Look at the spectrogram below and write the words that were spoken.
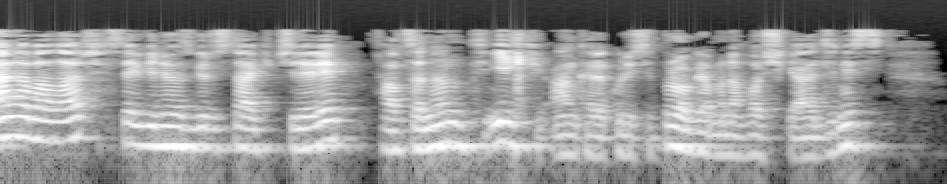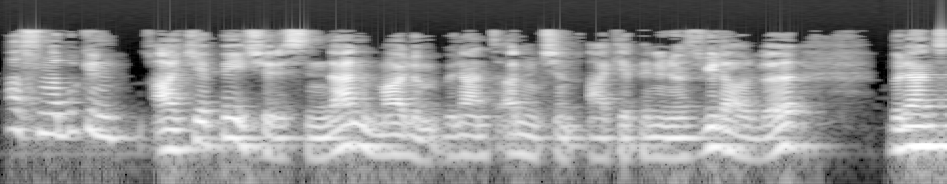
Merhabalar sevgili Özgürüz takipçileri. Haftanın ilk Ankara Kulisi programına hoş geldiniz. Aslında bugün AKP içerisinden malum Bülent Arınç'ın AKP'nin özgül ağırlığı, Bülent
